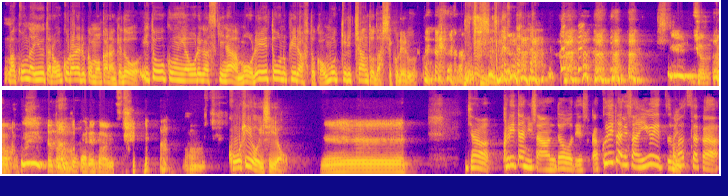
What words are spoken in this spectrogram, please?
まあ、こんなん言うたら怒られるかもわからんけど、伊藤くんや俺が好きな、もう冷凍のピラフとか思いっきりちゃんと出してくれる。ちょっと、ちょっと怒られそうです。うんコーヒー美味しいよ。えー、じゃあ、栗谷さんどうですか？栗谷さん唯一はい松阪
